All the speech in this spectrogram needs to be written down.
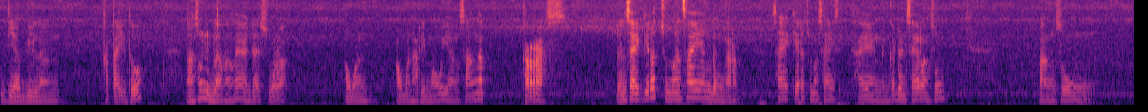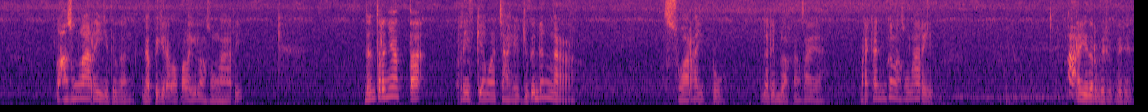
dia bilang kata itu, langsung di belakang saya ada suara auman auman harimau yang sangat keras. Dan saya kira cuma saya yang dengar, saya kira cuma saya saya yang dengar dan saya langsung langsung langsung lari gitu kan gak pikir apa apa lagi langsung lari dan ternyata Rifki sama Cahyo juga dengar suara itu dari belakang saya. Mereka juga langsung lari. Lari terbirit-birit.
